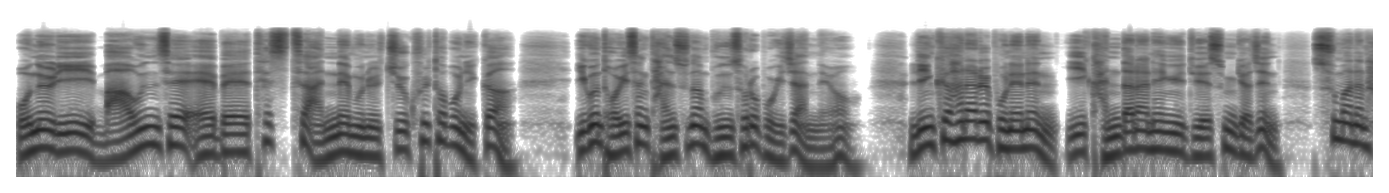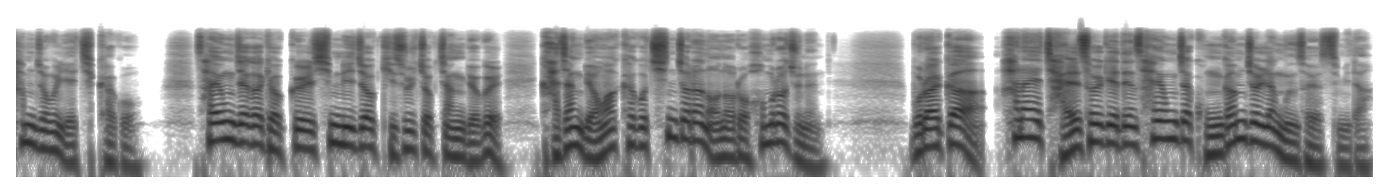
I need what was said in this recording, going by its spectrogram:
오늘 이 마운세 앱의 테스트 안내문을 쭉 훑어보니까 이건 더 이상 단순한 문서로 보이지 않네요. 링크 하나를 보내는 이 간단한 행위 뒤에 숨겨진 수많은 함정을 예측하고 사용자가 겪을 심리적 기술적 장벽을 가장 명확하고 친절한 언어로 허물어주는 뭐랄까 하나의 잘 설계된 사용자 공감 전략 문서였습니다.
